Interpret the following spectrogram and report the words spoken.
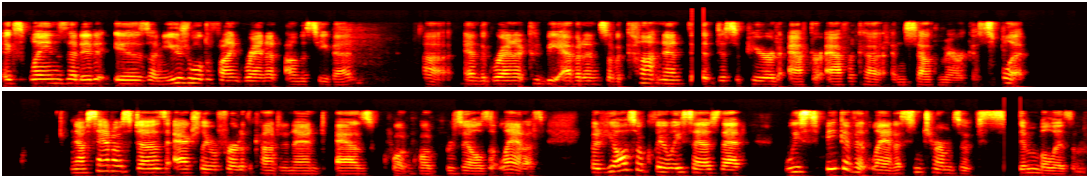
explains that it is unusual to find granite on the seabed, uh, and the granite could be evidence of a continent that disappeared after Africa and South America split. Now, Santos does actually refer to the continent as quote unquote Brazil's Atlantis, but he also clearly says that we speak of Atlantis in terms of symbolism.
